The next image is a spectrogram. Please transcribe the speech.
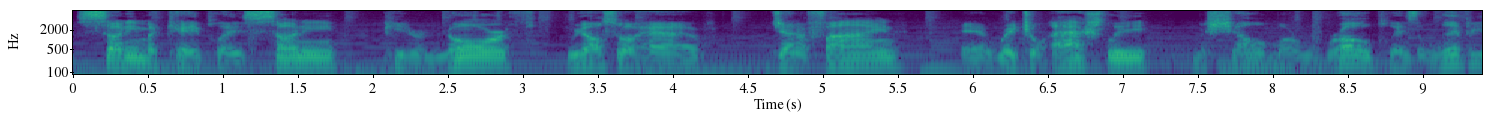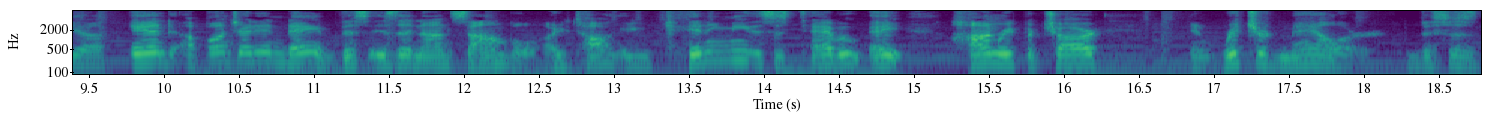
Sunny McKay plays Sonny, Peter North. We also have Jeanna Fine and Rachel Ashley. Michelle Monroe plays Olivia, and a bunch I didn't name. This is an ensemble. Are you talking? Are you kidding me? This is Taboo 8. Henry Pachard and Richard Mailer. This is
